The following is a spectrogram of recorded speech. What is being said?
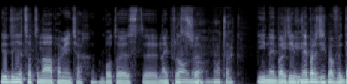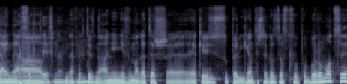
Jedynie co to na pamięciach, bo to jest e, No, najprostsze no, no tak. i najbardziej, i- najbardziej chyba wydajne, a Efektywne. efektywne, a nie, nie wymaga też e, jakiegoś super gigantycznego wzrostu poboru mocy.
